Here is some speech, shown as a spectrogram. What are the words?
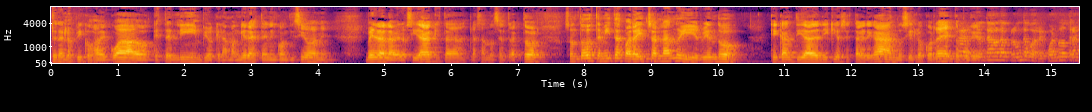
tener los picos adecuados, que estén limpios, que las mangueras estén en condiciones, ver a la velocidad que está desplazándose el tractor. Son todos temitas para ir charlando y ir viendo qué cantidad de líquido se está agregando, si es lo correcto, Claro, porque yo te hago la pregunta porque recuerdo otras,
